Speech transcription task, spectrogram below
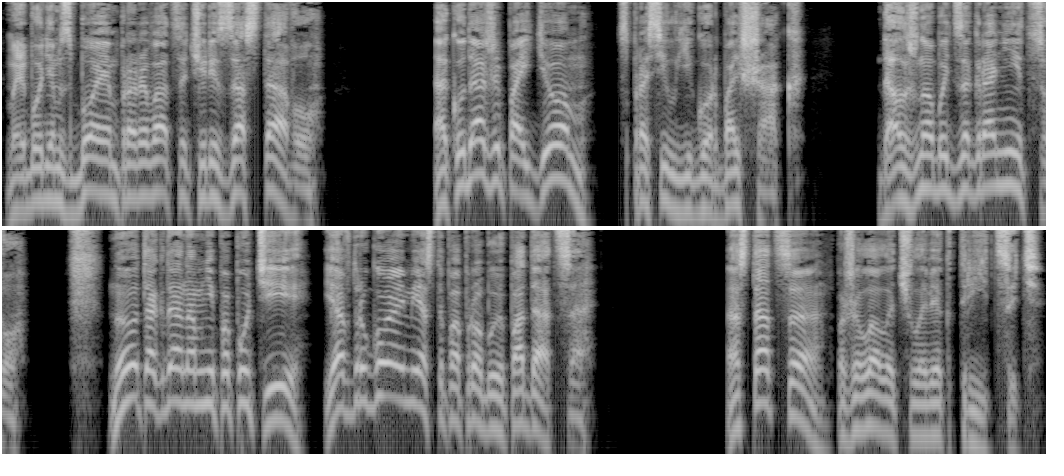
Мы будем с боем прорываться через заставу». «А куда же пойдем?» — спросил Егор Большак. «Должно быть за границу». «Ну, тогда нам не по пути. Я в другое место попробую податься. Остаться пожелало человек тридцать.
